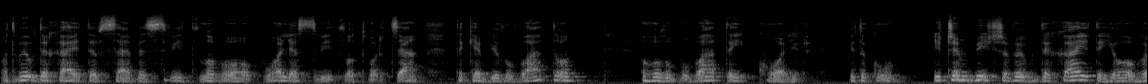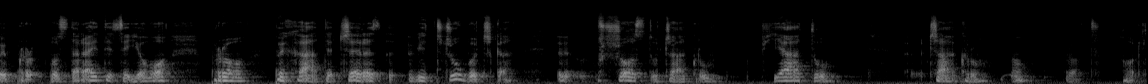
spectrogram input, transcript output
От ви вдихаєте в себе світлового поля, світло Творця, таке білувато, голубуватий колір. І таку І чим більше ви вдихаєте його, ви постарайтеся його пропихати через від чубочка е, в шосту чакру, в п'яту чакру, ну, рот, горло,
